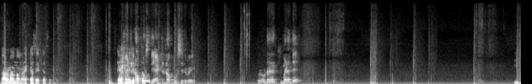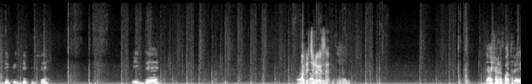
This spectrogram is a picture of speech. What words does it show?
না না না না একটা আছে একটা আছে। গাড়ির সামনে আমি যে একটা পাথর করছি, একটা নক করছে রে ভাই। ওটা- ওটারে কি মেরে দে? পিক দে পিক দে পিক দে। পিক দে। अब फिर चलो कैसे डैश वाले पत्थर है।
